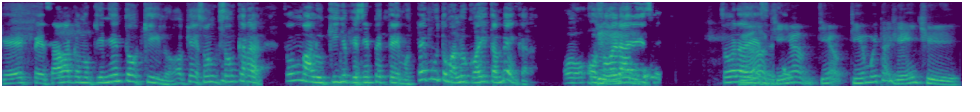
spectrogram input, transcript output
que pesava como 500 quilos. Ok, são, são, cara, são maluquinhos que sempre temos. Tem muito maluco aí também, cara? Ou, ou só era esse? Só era Não, esse? Tinha, tinha, tinha muita gente.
